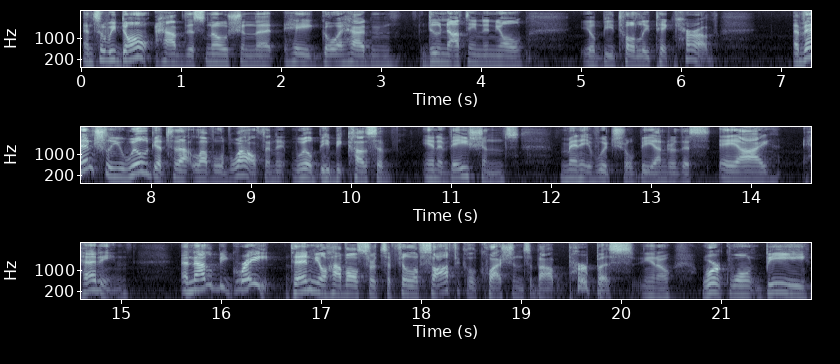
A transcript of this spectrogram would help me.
And so we don't have this notion that hey, go ahead and do nothing and you'll you'll be totally taken care of. Eventually, you will get to that level of wealth, and it will be because of innovations, many of which will be under this AI heading. And that'll be great. Then you'll have all sorts of philosophical questions about purpose. You know, work won't be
